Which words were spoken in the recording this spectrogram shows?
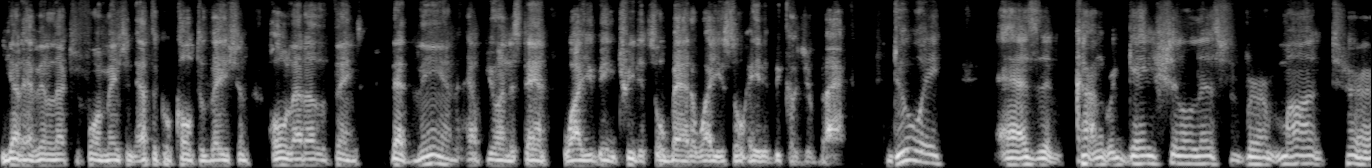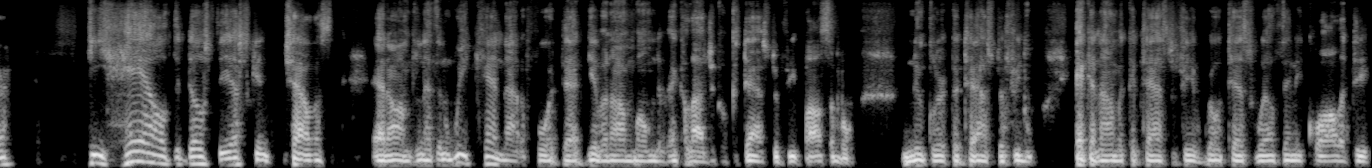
You got to have intellectual formation, ethical cultivation, whole lot of other things that then help you understand why you're being treated so bad or why you're so hated because you're black. Dewey, as a congregationalist Vermonter, he held the Dostoevsky chalice at arm's length. And we cannot afford that given our moment of ecological catastrophe possible nuclear catastrophe, economic catastrophe of grotesque wealth inequality,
